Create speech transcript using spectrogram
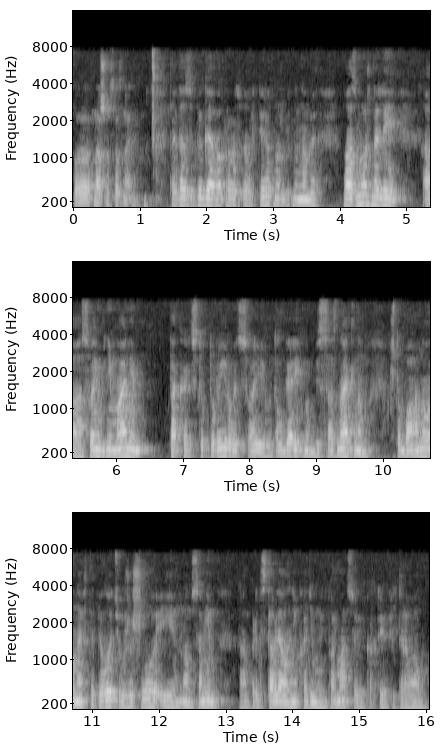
в э, нашем сознании. Тогда забегая вопрос вперед, может быть, немного, возможно ли своим вниманием так реструктурировать свои вот алгоритмы бессознательным, чтобы оно на автопилоте уже шло и нам самим предоставляло необходимую информацию и как-то ее фильтровало?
